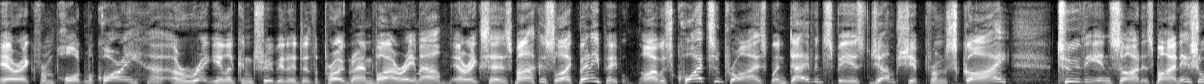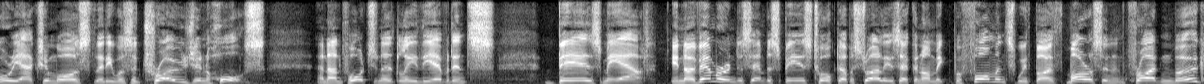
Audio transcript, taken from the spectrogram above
Eric from Port Macquarie, a regular contributor to the program via email. Eric says, Marcus, like many people, I was quite surprised when David Speers jumped ship from Sky to the insiders. My initial reaction was that he was a Trojan horse, and unfortunately, the evidence bears me out. In November and December, Speers talked up Australia's economic performance with both Morrison and Frydenberg.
